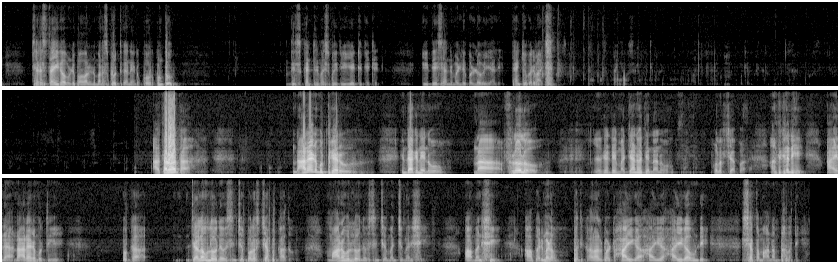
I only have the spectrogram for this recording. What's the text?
చిరస్థాయిగా ఉండిపోవాలని మనస్ఫూర్తిగా నేను కోరుకుంటూ this country must be reeducated. ఈ దేశాన్ని మళ్ళీ బళ్ళో వేయాలి. థ్యాంక్ యూ వెరీ మచ్ ఆ తర్వాత నారాయణమూర్తి గారు ఇందాక నేను నా ఫ్లోలో ఎందుకంటే మధ్యాహ్నం తిన్నాను పులస చేప. అందుకని ఆయన నారాయణమూర్తి ఒక జలంలో నివసించే పులస చేప కాదు మానవుల్లో నివసించే మంచి మనిషి. ఆ మనిషి ఆ పరిమళం పది కాలాల పాటు హాయిగా హాయిగా హాయిగా ఉండి శతమానం భవతి.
